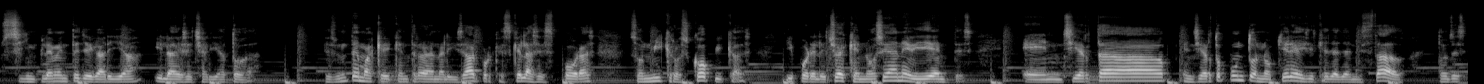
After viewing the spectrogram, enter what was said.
simplemente llegaría y la desecharía toda? Es un tema que hay que entrar a analizar porque es que las esporas son microscópicas y por el hecho de que no sean evidentes en, cierta, en cierto punto no quiere decir que hayan estado. Entonces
